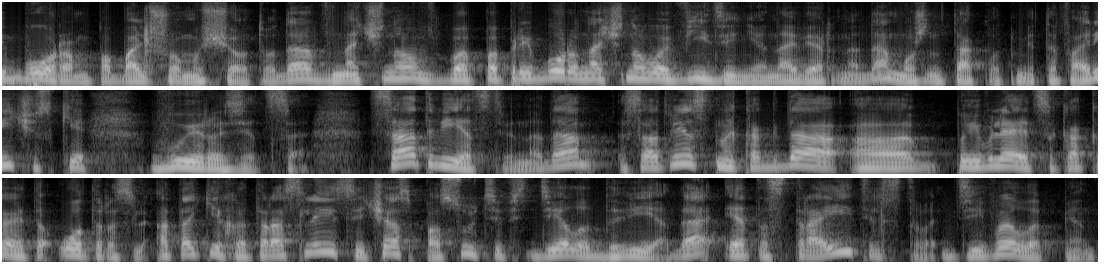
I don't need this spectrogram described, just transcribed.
приборам, по большому счету, да, в ночном, по прибору ночного видения, наверное, да, можно так вот метафорически выразиться. Соответственно, да, соответственно, когда э, появляется какая-то отрасль, а таких отраслей сейчас, по сути, дело две, да, это строительство, development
